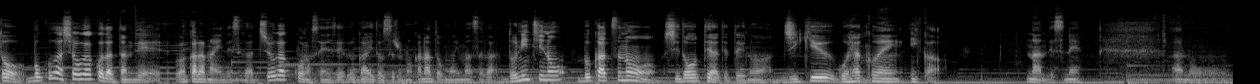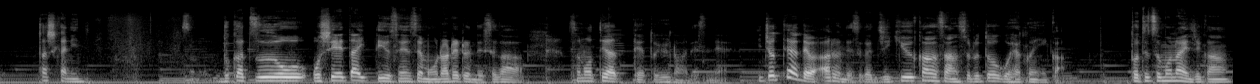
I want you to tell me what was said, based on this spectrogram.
と、僕は小学校だったんでわからないんですが、中学校の先生がガイドするのかなと思いますが、土日の部活の指導手当というのは時給500円以下なんですね。あの確かにその部活を教えたいっていう先生もおられるんですがその手当というのはですね一応手当はあるんですが時給換算すると500円以下。とてつもない時間、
